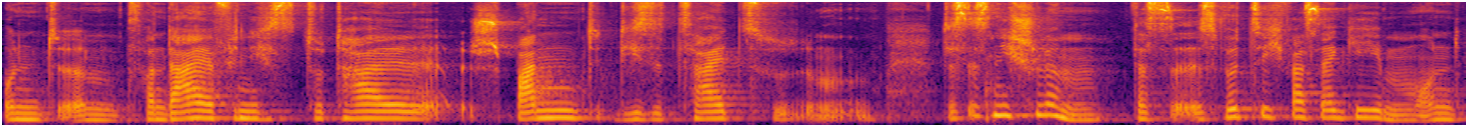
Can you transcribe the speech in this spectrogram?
Und ähm, von daher finde ich es total spannend, diese Zeit zu. Ähm, das ist nicht schlimm. Das, es wird sich was ergeben und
